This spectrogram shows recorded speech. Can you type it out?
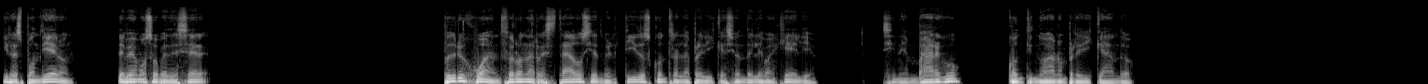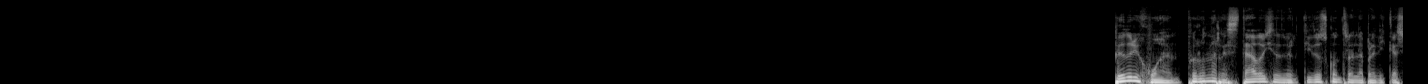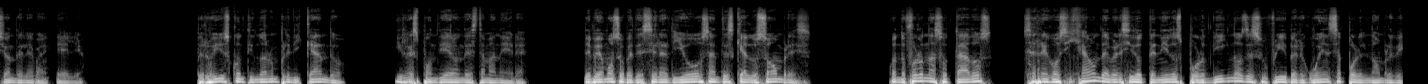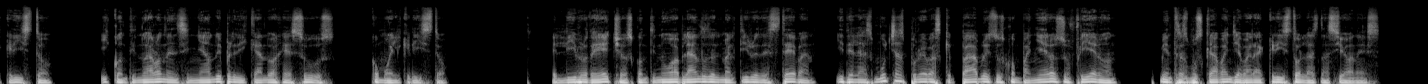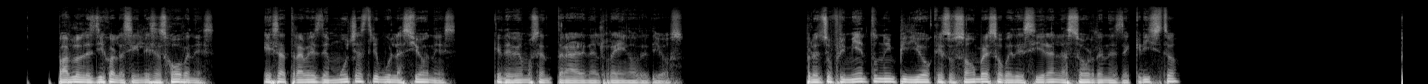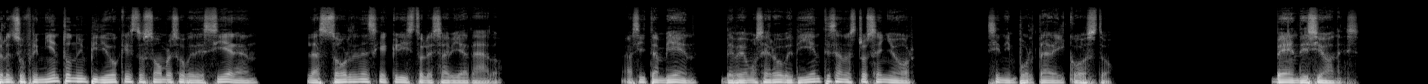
Y respondieron, debemos obedecer. Pedro y Juan fueron arrestados y advertidos contra la predicación del Evangelio. Sin embargo, continuaron predicando. Pedro y Juan fueron arrestados y advertidos contra la predicación del Evangelio. Pero ellos continuaron predicando y respondieron de esta manera. Debemos obedecer a Dios antes que a los hombres. Cuando fueron azotados, se regocijaron de haber sido tenidos por dignos de sufrir vergüenza por el nombre de Cristo, y continuaron enseñando y predicando a Jesús como el Cristo. El libro de Hechos continuó hablando del martirio de Esteban y de las muchas pruebas que Pablo y sus compañeros sufrieron mientras buscaban llevar a Cristo a las naciones. Pablo les dijo a las iglesias jóvenes, es a través de muchas tribulaciones que debemos entrar en el reino de Dios. Pero el sufrimiento no impidió que esos hombres obedecieran las órdenes de Cristo. Pero el sufrimiento no impidió que estos hombres obedecieran las órdenes que Cristo les había dado. Así también debemos ser obedientes a nuestro Señor sin importar el costo. Bendiciones.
